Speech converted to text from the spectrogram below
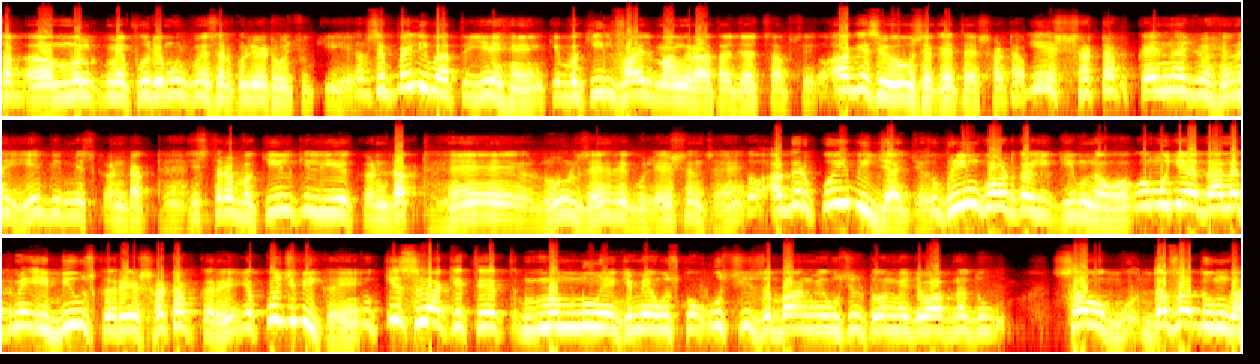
सब आ, मुल्क में पूरे मुल्क में सर्कुलेट हो चुकी है। सबसे पहली बात तो ये है कि वकील फ़ाइल मांग रहा था जज साहब से। तो आगे से वो उसे कहता है शटअप ये शटअप कहना जो है ना ये भी मिसकंडक्ट है। जिस तरह वकील के लिए कंडक्ट हैं रूल्स हैं रेगुलेशन हैं तो अगर कोई भी जज सुप्रीम कोर्ट का क्यों ना हो, वो मुझे अदालत में एब्यूज करे शटअप करे, या कुछ भी कहे तो किस ला के तहत ममनू है कि मैं उसको उसी जबान में, उसी टोन में जवाब न दूँ? सौ दफ़ा दूँगा।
